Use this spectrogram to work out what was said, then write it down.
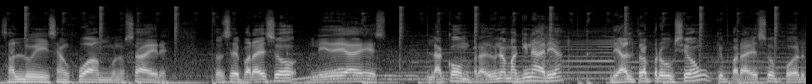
San Luis, San Juan, Buenos Aires. Entonces para eso la idea es la compra de una maquinaria de alta producción que para eso poder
